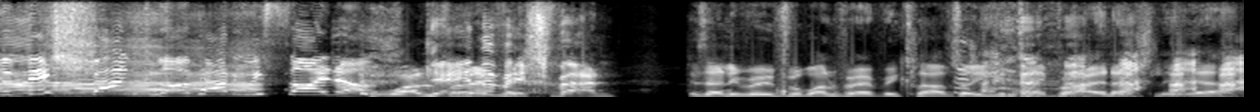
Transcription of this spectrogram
The Vish fan club. How do we sign up? One Get from in the every- Vish van. There's only room for one for every club, so you can take Brighton. Actually, yeah.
